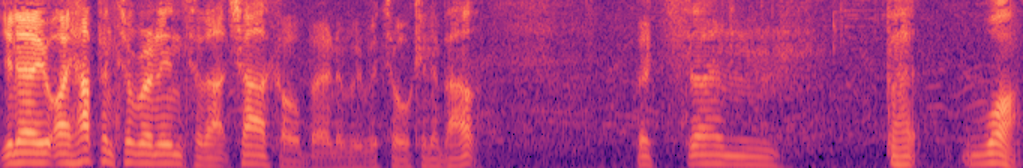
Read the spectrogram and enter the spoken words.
You know, I happened to run into that charcoal burner we were talking about. But, um... But what?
